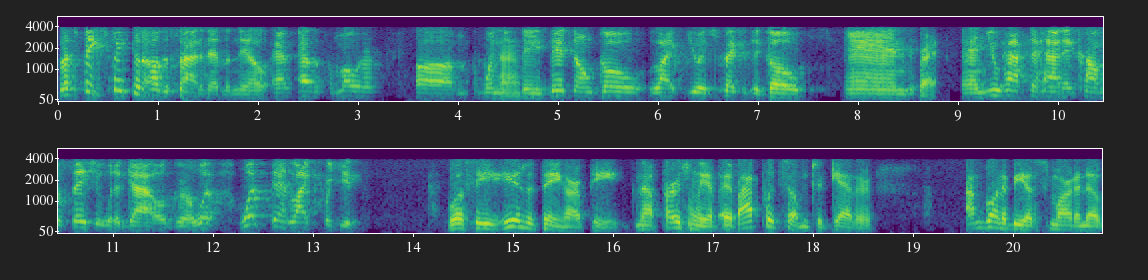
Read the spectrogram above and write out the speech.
Let's speak speak to the other side of that, Linnell. As as a promoter, um, when uh-huh. the event don't go like you expect it to go, and right. and you have to have that conversation with a guy or girl. What what's that like for you? Well, see, here's the thing, RP. Now, personally, if if I put something together, I'm going to be a smart enough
